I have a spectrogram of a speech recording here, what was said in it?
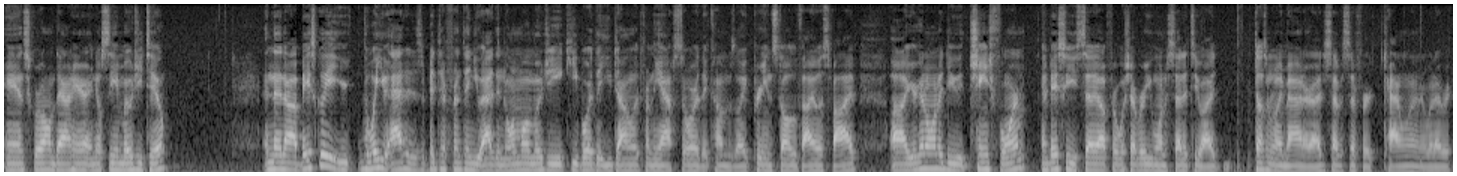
and scroll on down here and you'll see emoji 2 and then uh, basically you, the way you add it is a bit different than you add the normal emoji keyboard that you download from the app store that comes like pre-installed with ios 5 uh, you're going to want to do change form and basically you set it up for whichever you want to set it to. I doesn't really matter. I just have it set for catalan or whatever.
